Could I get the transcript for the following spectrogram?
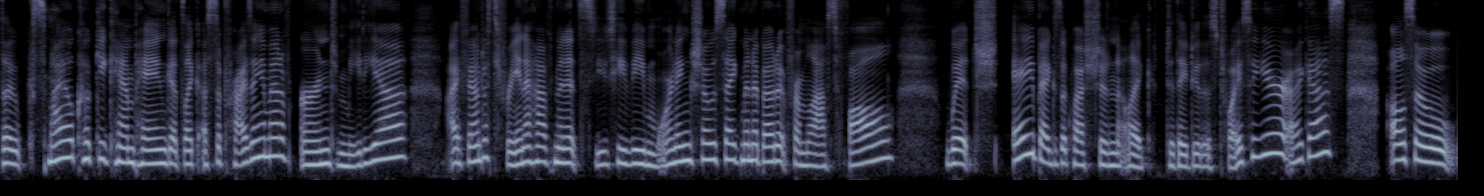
The Smile Cookie campaign gets like a surprising amount of earned media. I found a three and a half minute CTV morning show segment about it from last fall, which A begs the question like, do they do this twice a year? I guess. Also,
